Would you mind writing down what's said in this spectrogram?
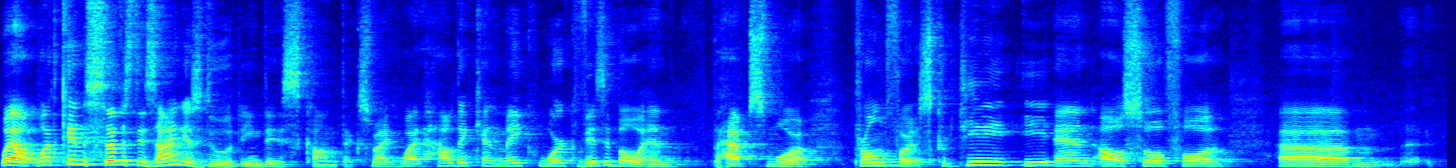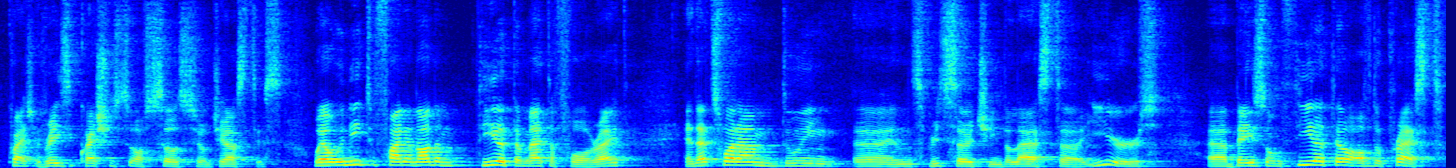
Well, what can service designers do in this context, right? What, how they can make work visible and perhaps more prone for scrutiny and also for um, question, raising questions of social justice. Well, we need to find another theater metaphor, right? And that's what I'm doing uh, in research in the last uh, years uh, based on Theater of the Oppressed,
